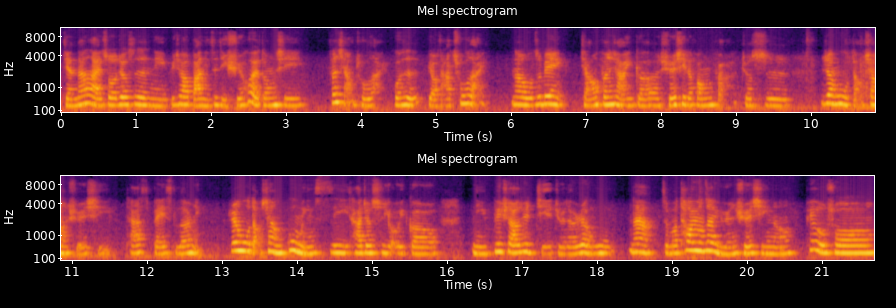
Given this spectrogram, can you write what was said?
简单来说，就是你必须要把你自己学会的东西分享出来，或是表达出来。那我这边想要分享一个学习的方法，就是任务导向学习 （task-based learning）。任务导向，顾名思义，它就是有一个你必须要去解决的任务。那怎么套用在语言学习呢？譬如说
